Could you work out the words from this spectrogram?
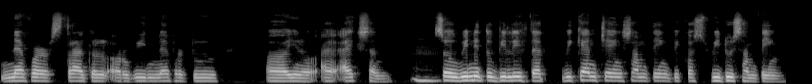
never struggle or we never do uh, you know action mm-hmm. so we need to believe that we can change something because we do something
